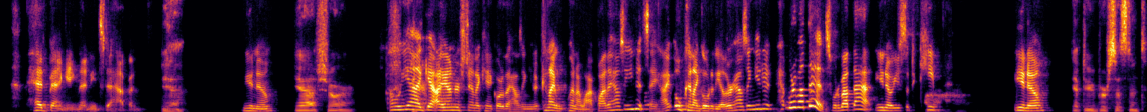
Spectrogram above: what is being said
head banging that needs to happen Yeah. you know Yeah. Sure. oh yeah i get i understand i can't go to the housing unit can i when i walk by the housing unit say hi oh can i go to the other housing unit what about this what about that you know you just have to keep Ah, you know you have to be persistent.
